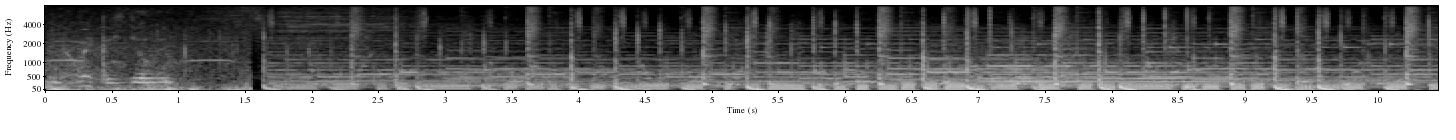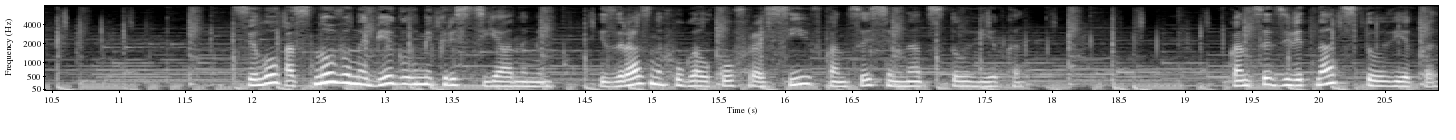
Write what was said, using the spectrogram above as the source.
Давай-ка сделаем. Село основано беглыми крестьянами из разных уголков России в конце 17 века. В конце 19 века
